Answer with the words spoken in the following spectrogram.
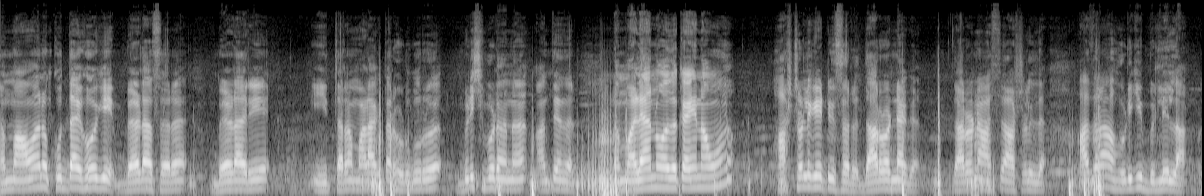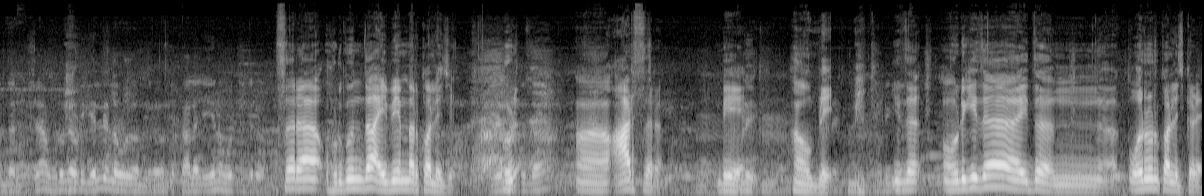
ನಮ್ಮ ಮಾವನ ಖುದ್ದಾಗಿ ಹೋಗಿ, ಬೇಡ ಸರ್, ಬೇಡ ರೀ, ಈ ಥರ ಮಾಡಾಕ್ತಾರೆ ಹುಡುಗರು, ಬಿಡಿಸ್ಬಿಡೋಣ ಅಂತಂದ್ರೆ. ನಮ್ಮ ಹಳ್ಯಾನು ಅದಕ್ಕಾಗಿ ನಾವು ಹಾಸ್ಟೆಲ್ಗೆ ಇಟ್ಟಿವಿ ಸರ್, ಧಾರವಾಡನ್ಯಾಗ. ಧಾರವಾಡ ಹಾಸ್ಟೆಲ್ ಹಾಸ್ಟೆಲ್ ಇದೆ. ಆದ್ರೆ ಹುಡುಗಿ ಬಿಡಲಿಲ್ಲ. ಸರ್ ಹುಡುಗಂದು I B M R college arts sir B A ಹಾಂ ಹುಬ್ಳಿ. ಇದು ಹುಡುಗಿದ ಇದು ಓರೂರು ಕಾಲೇಜ್ ಕಡೆ.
